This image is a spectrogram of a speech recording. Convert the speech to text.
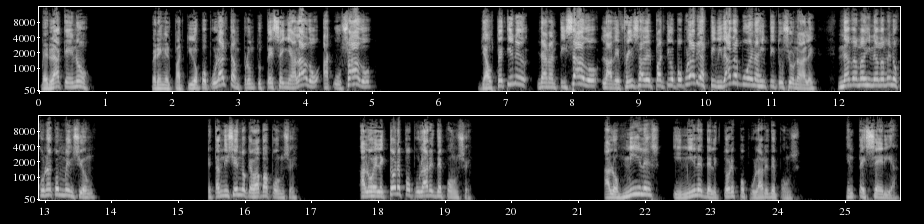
¿Verdad que no? Pero en el Partido Popular, tan pronto usted es señalado, acusado, ya usted tiene garantizado la defensa del Partido Popular y actividades buenas institucionales. Nada más y nada menos que una convención. Están diciendo que va para Ponce a los electores populares de Ponce, a los miles y miles de electores populares de Ponce, gente seria,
